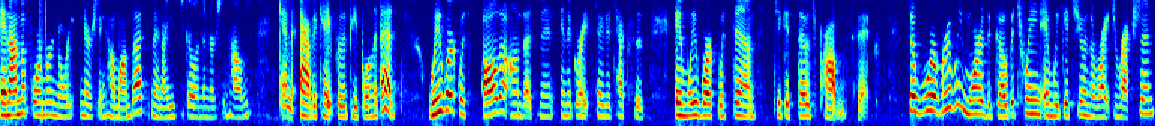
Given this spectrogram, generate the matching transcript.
and I'm a former nor- nursing home ombudsman. I used to go in the nursing homes and advocate for the people in the bed. We work with all the ombudsmen in the great state of Texas, and we work with them to get those problems fixed. So we're really more the go between, and we get you in the right direction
